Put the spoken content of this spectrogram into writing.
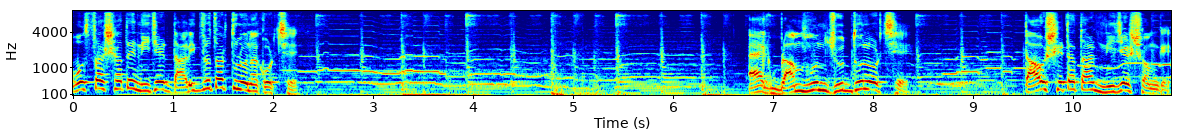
অবস্থার সাথে নিজের দারিদ্রতার তুলনা করছে। এক ব্রাহ্মণ যুদ্ধ লড়ছে, তাও সেটা তার নিজের সঙ্গে।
